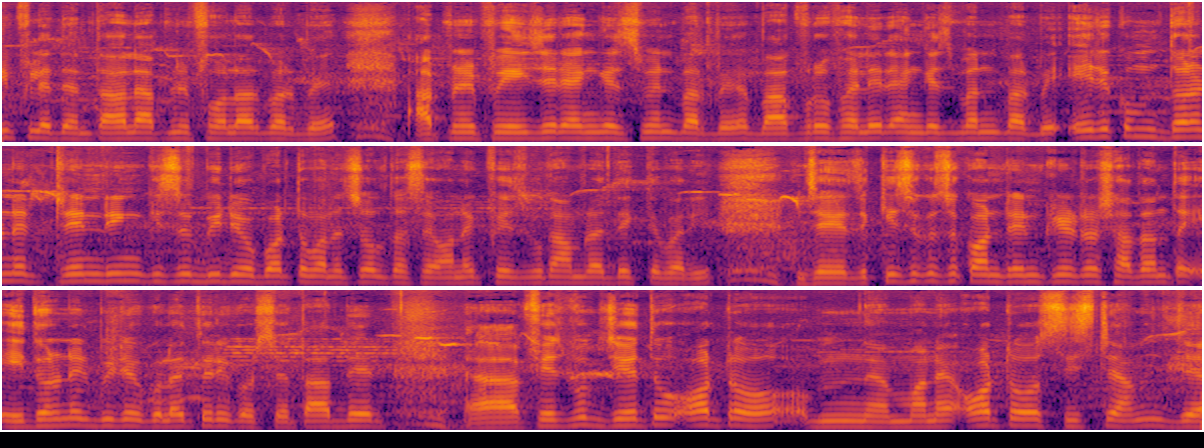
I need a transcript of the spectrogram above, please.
রিপ্লাই দেন, তাহলে আপনার ফলোয়ার বাড়বে, আপনার পেজের এঙ্গেজমেন্ট বাড়বে বা প্রোফাইলের এঙ্গেজমেন্ট বাড়বে। এরকম ধরনের ট্রেন্ডিং কিছু ভিডিও বর্তমানে চলতেছে, অনেক ফেসবুকে আমরা দেখতে পারি যে কিছু কিছু কন্টেন্ট ক্রিয়েটর সাধারণত এই ধরনের ভিডিওগুলো তৈরি করছে। তাদের ফেসবুক যেহেতু অটো মানে অটো সিস্টেম যে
